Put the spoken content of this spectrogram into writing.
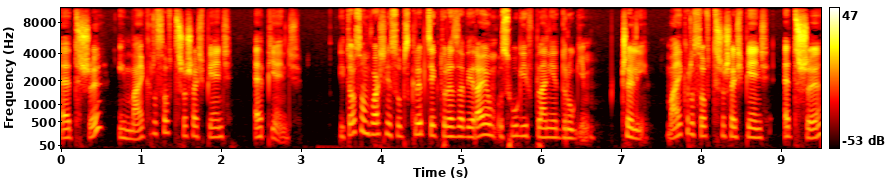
E3 i Microsoft 365 E5. I to są właśnie subskrypcje, które zawierają usługi w planie drugim, czyli Microsoft 365 E3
